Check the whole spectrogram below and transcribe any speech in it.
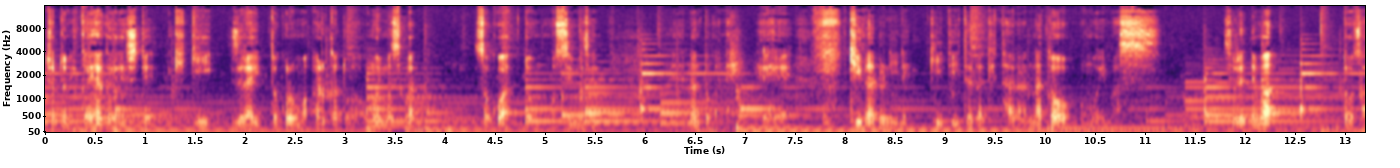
ちょっとねガヤガヤして聞きづらいところもあるかとは思いますがそこはどうもすいません、えーなんとかね、えー気軽にね聞いていただけたらなと思います。それではどうぞ。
